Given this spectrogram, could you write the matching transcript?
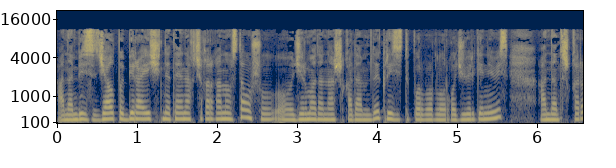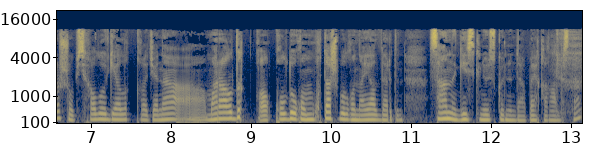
анан биз жалпы бир ай ичинде таянак чыгарганыбызда ушул жыйырмадан ашык адамды кризистик борборлорго жибергенибиз. Андан тышкары ушул психологиялык жана моралдык колдоого муктаж болгон аялдардын саны кескин өскөнүн дагы байкаганбыз да.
